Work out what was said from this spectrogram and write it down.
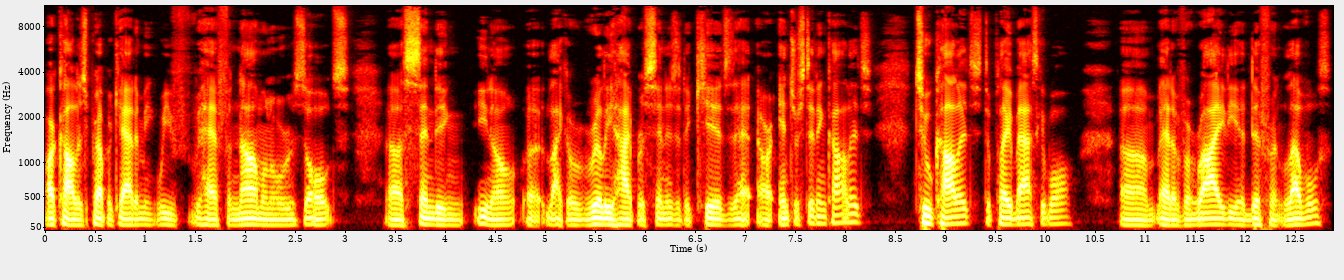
our college prep academy. We've had phenomenal results uh, sending, you know, uh, like a really high percentage of the kids that are interested in college to college to play basketball um, at a variety of different levels.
